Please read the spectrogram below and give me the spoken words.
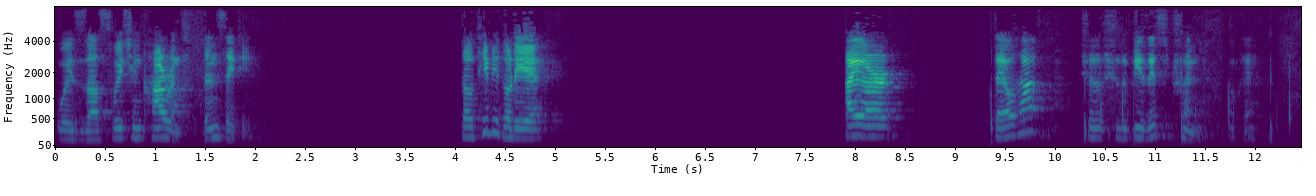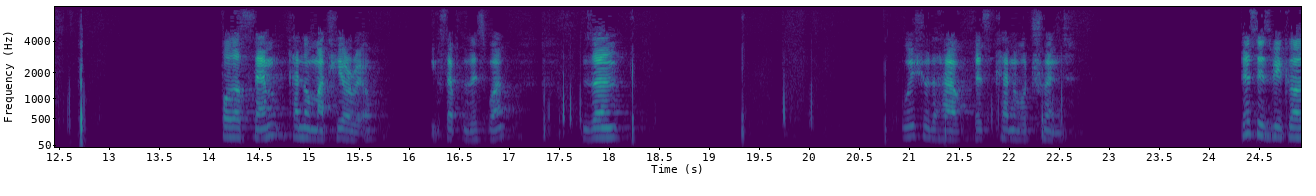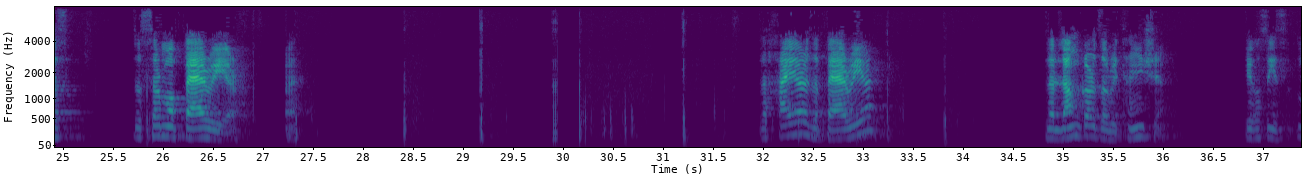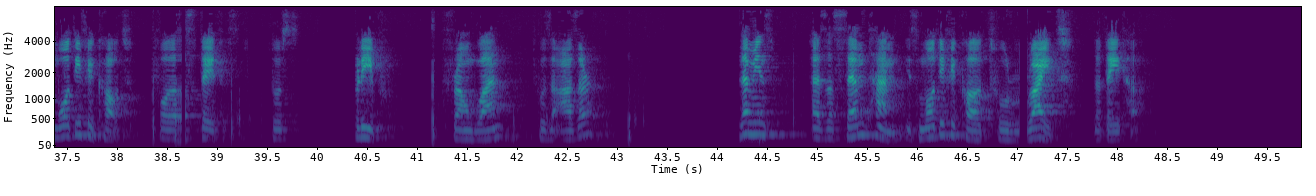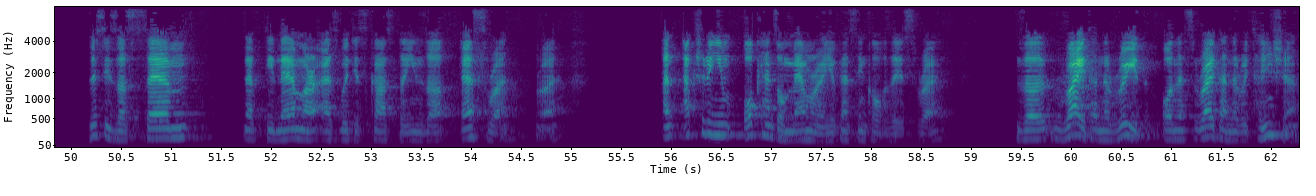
with the switching current density. So typically, higher delta should, should be this trend, okay? For the same kind of material, except this one, then we should have this kind of a trend. This is because the thermal barrier, right? The higher the barrier, the longer the retention, because it's more difficult for the state to flip from one to the other. That means at the same time, it's more difficult to write the data. This is the same like dilemma as we discussed in the SRAM, right? And actually in all kinds of memory, you can think of this, right? The write and the read, or the write and the retention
